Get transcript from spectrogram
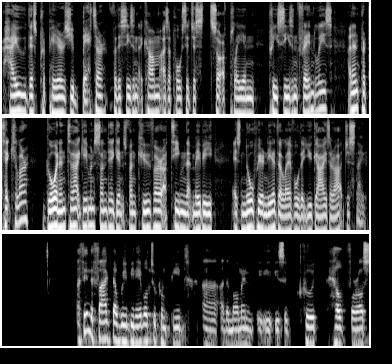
how this prepares you better for the season to come, as opposed to just sort of playing pre-season friendlies, and in particular going into that game on Sunday against Vancouver, a team that maybe is nowhere near the level that you guys are at just now? I think the fact that we've been able to compete uh, at the moment is a good help for us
